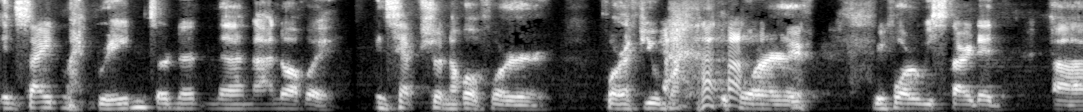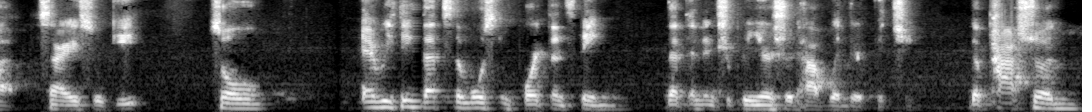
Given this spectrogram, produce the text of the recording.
inside my brain. So na, na, na ano ako eh, inception ako for for a few months before before we started uh, Sarisuki. So everything that's the most important thing that an entrepreneur should have when they're pitching. The passion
